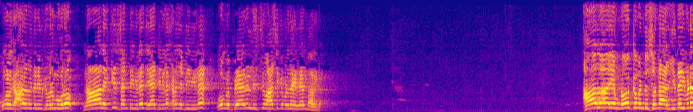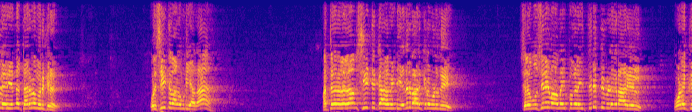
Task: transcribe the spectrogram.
உங்களுக்கு ஆதரவு தெரிவிக்க விரும்புகிறோம். நாளைக்கு சன் டிவியில ஜெயா டிவியில கலைஞர் டிவியில உங்க பேரு லிஸ்ட் வாசிக்கப்படுதா இல்லையான்னு பாருங்க. ஆதாயம் நோக்கம் என்று சொன்னால் இதை விட வேறு என்ன தருணம் இருக்கிறது? ஒரு சீட்டு வாங்க முடியாதா? மற்றவர்கள் எல்லாம் சீட்டுக்காக வேண்டி எதிர்பார்க்கிற பொழுது சில முஸ்லிம் அமைப்புகளை திருப்பி விடுகிறார்கள். உனக்கு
